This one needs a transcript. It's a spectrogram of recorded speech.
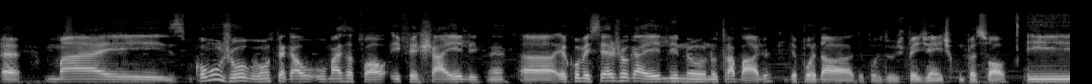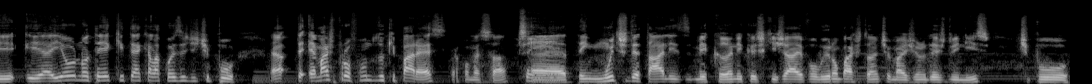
É, mas como um jogo, vamos pegar o, o mais atual e fechar ele, né? ah, eu comecei a jogar ele no, no trabalho, depois, da, depois do expediente com o pessoal. E, e aí eu notei que tem aquela coisa de tipo. É, é mais profundo do que parece, pra começar. Sim. É, tem muitos detalhes mecânicas que já evoluíram bastante, eu imagino, desde o início. Tipo,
